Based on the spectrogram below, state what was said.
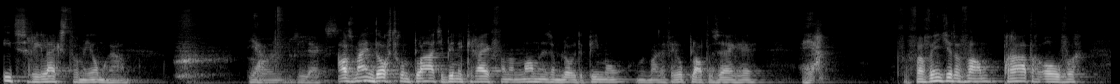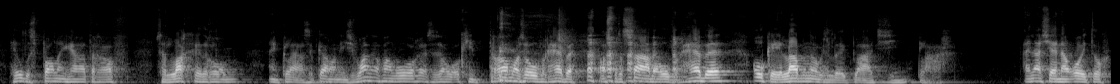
iets relaxter mee omgaan. Ja. Relaxed. Als mijn dochter een plaatje binnenkrijgt van een man in zijn blote piemel, om het maar even heel plat te zeggen, ja, wat vind je ervan? Praat erover, heel de spanning gaat eraf, ze lachen erom en klaar. Ze kan er niet zwanger van worden, ze zal er ook geen trauma's over hebben als we er samen over hebben. Oké, laat me nog eens een leuk plaatje zien, klaar. En als jij nou ooit toch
